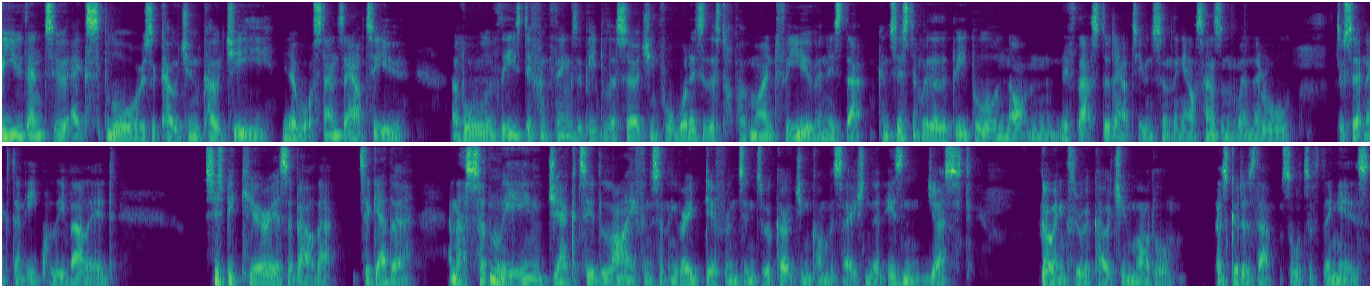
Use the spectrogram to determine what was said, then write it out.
for you then to explore as a coach and coachee, you know, what stands out to you of all of these different things that people are searching for. What is it that's top of mind for you? And is that consistent with other people or not? And if that stood out to you and something else hasn't, when they're all to a certain extent equally valid, let's just be curious about that together. And that suddenly injected life and something very different into a coaching conversation that isn't just going through a coaching model, as good as that sort of thing is.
